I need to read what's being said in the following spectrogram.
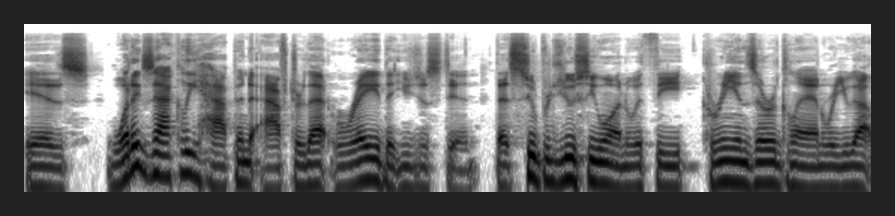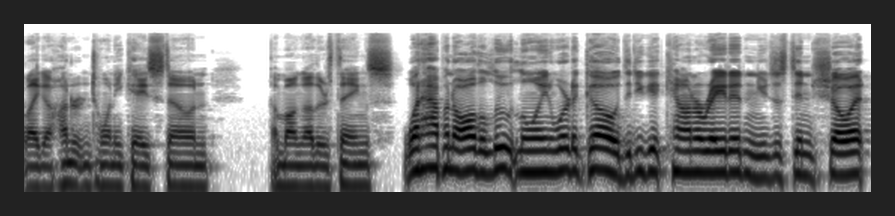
is what exactly happened after that raid that you just did? That super juicy one with the Korean Zerg clan where you got like 120k stone, among other things. What happened to all the loot, Loin? Where'd it go? Did you get counter raided and you just didn't show it?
